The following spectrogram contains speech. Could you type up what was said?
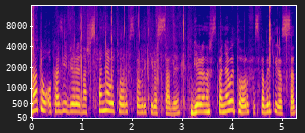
Na tą okazję biorę nasz wspaniały torf z fabryki Rossady. Biorę nasz wspaniały torf z fabryki Rossad.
